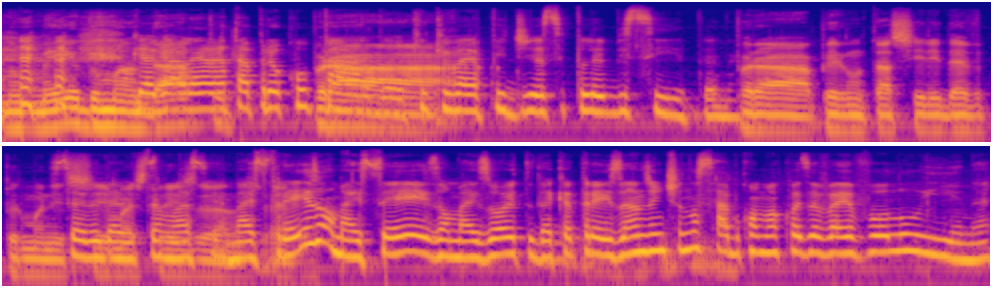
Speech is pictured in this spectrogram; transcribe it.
no meio do mandato. que a galera tá preocupada. pra- O que, que vai pedir esse plebiscito, né? Para perguntar se ele deve permanecer ele deve mais três anos. mais é. três, ou mais seis, ou mais oito. Daqui a três anos a gente não sabe como a coisa vai evoluir, né?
